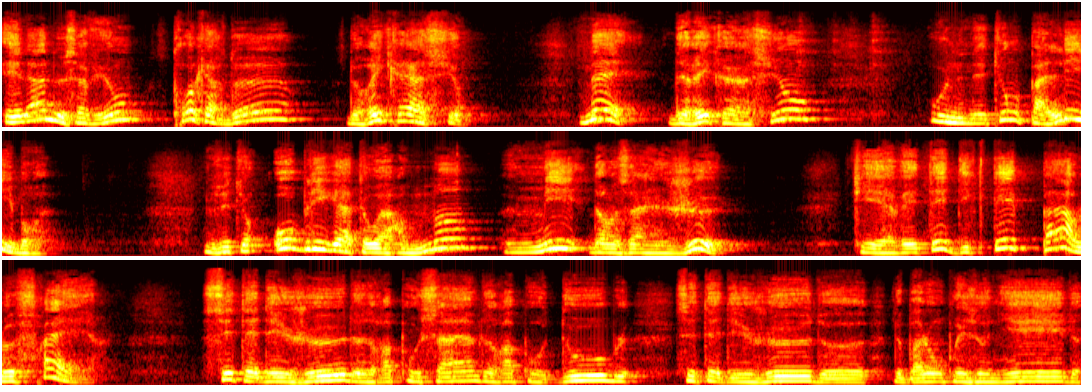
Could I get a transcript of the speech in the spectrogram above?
Et là, nous avions trois quarts d'heure de récréation. Mais des récréations où nous n'étions pas libres. Nous étions obligatoirement mis dans un jeu qui avait été dicté par le frère. C'était des jeux de drapeaux simples, de drapeaux doubles, c'était des jeux de, ballons prisonniers, de,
